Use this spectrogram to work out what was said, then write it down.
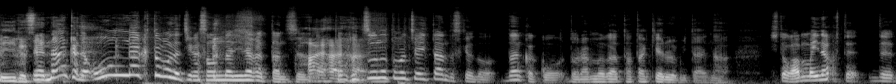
い、いですね。なんかね、音楽友達がそんなにいなかったんですよね。はいはいはい。普通の友達はいたんですけど、なんかこう、ドラムが叩けるみたいな人があんまいなくて、で、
